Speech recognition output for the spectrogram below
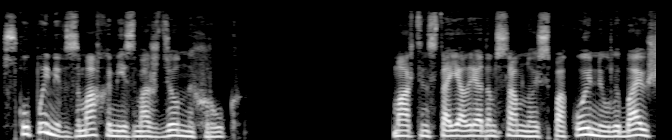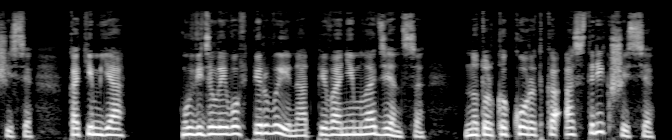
с купыми взмахами изможденных рук. Мартин стоял рядом со мной, спокойный, улыбающийся, каким я увидела его впервые на отпевании младенца, но только коротко остригшийся,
